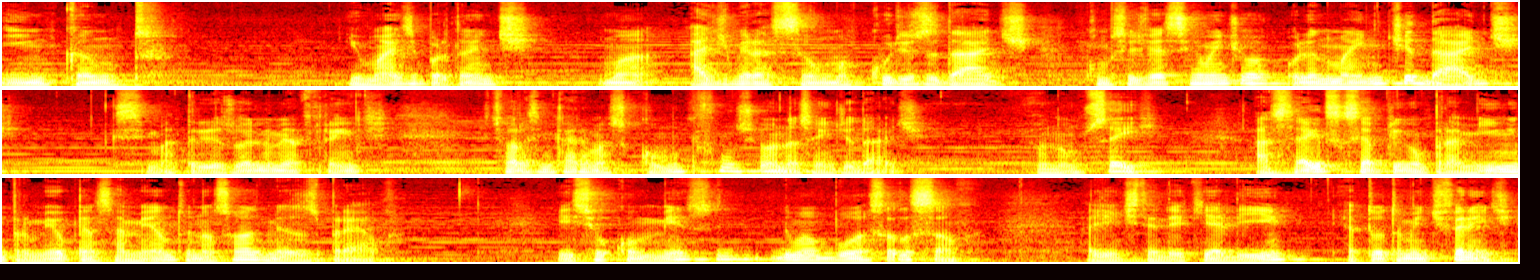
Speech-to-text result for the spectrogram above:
e encanto. E o mais importante, uma admiração, uma curiosidade, como se eu estivesse realmente olhando uma entidade que se materializou ali na minha frente. E você fala assim, cara, mas como que funciona essa entidade? Eu não sei. As regras que se aplicam para mim e para o meu pensamento não são as mesmas para ela. Esse é o começo de uma boa solução. A gente entender que ali é totalmente diferente.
